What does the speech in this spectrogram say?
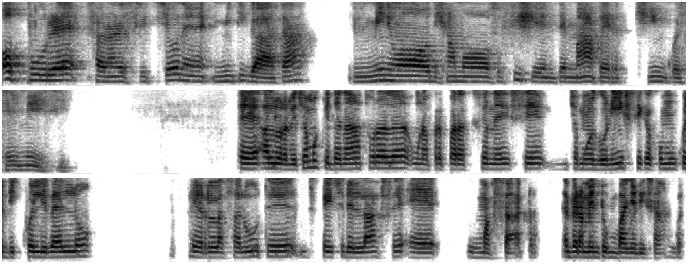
oppure fare una restrizione mitigata, il minimo diciamo sufficiente, ma per 5-6 mesi. Eh, allora, diciamo che da natural una preparazione, se diciamo agonistica, comunque di quel livello, per la salute, specie dell'asse, è un massacro, è veramente un bagno di sangue.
